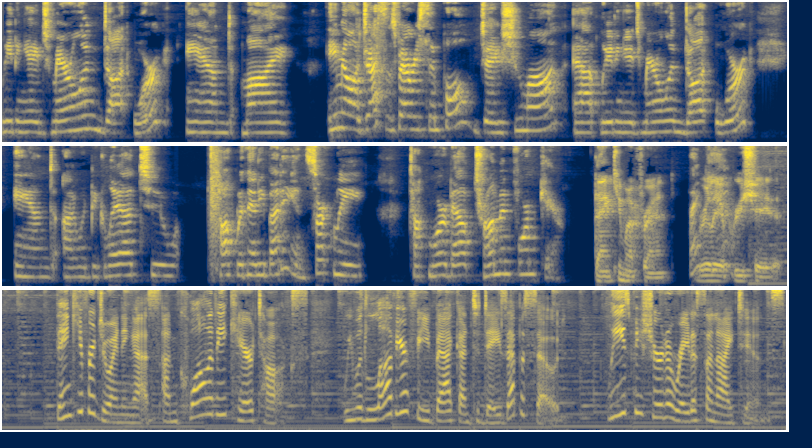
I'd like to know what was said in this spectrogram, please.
leadingagemaryland.org, and my email address is very simple, jschumann at leadingagemaryland.org. And I would be glad to talk with anybody and certainly talk more about trauma informed care. Thank you, my friend. Thank really you. appreciate it. Thank you for joining us on Quality Care Talks. We would love your feedback on today's episode. Please be sure to rate us on iTunes.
